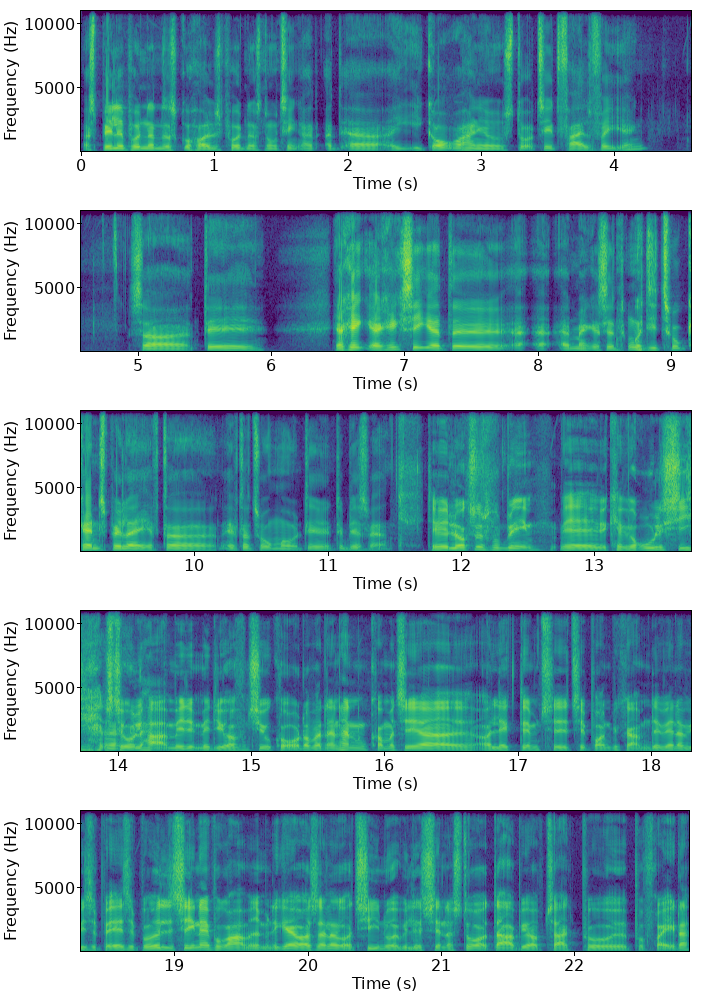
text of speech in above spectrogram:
Og spille på den, når der skulle holdes på den og sådan nogle ting. Og, og, og, og i går var han jo stort set fejlfri, ikke? Så det, jeg kan ikke, jeg kan ikke se, at, øh, at man kan sætte nogle af de to kandspillere efter, efter to mål. Det, det bliver svært. Det er et luksusproblem, øh, kan vi roligt sige, at Ståle har med, med de offensive kort, og hvordan han kommer til at, at lægge dem til, til Brøndby-kampen, det vender vi tilbage til både lidt senere i programmet, men det kan jeg også allerede sige nu, at vi lidt sender stor derby-optakt på, øh, på fredag.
